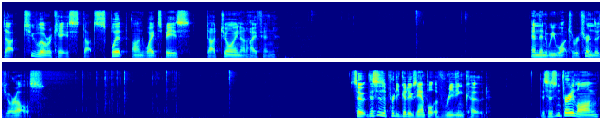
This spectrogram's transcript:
dot to lowercase dot split on white space dot join on hyphen. And then we want to return those URLs. So this is a pretty good example of reading code. This isn't very long.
